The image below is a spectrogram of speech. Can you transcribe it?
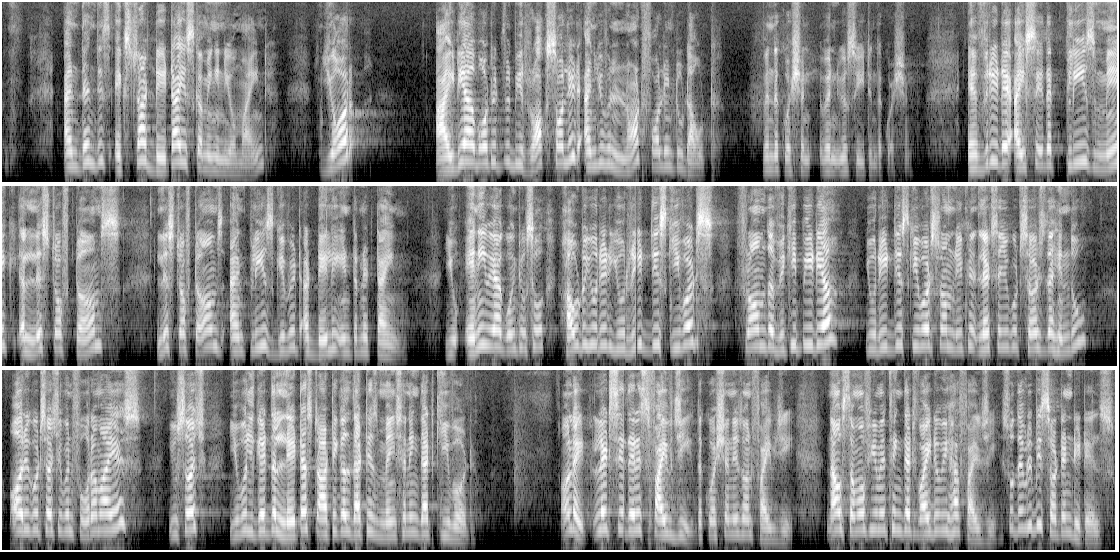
And then this extra data is coming in your mind. Your idea about it will be rock solid and you will not fall into doubt when the question when you see it in the question. Every day i say that please make a list of terms list of terms and please give it a daily internet time. You anyway are going to so how do you read? You read these keywords from the wikipedia you read these keywords from let's say you could search the hindu or you could search even Forum IAS you search you will get the latest article that is mentioning that keyword all right, let's say there is 5G. The question is on 5G. Now, some of you may think that why do we have 5G? So there will be certain details.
